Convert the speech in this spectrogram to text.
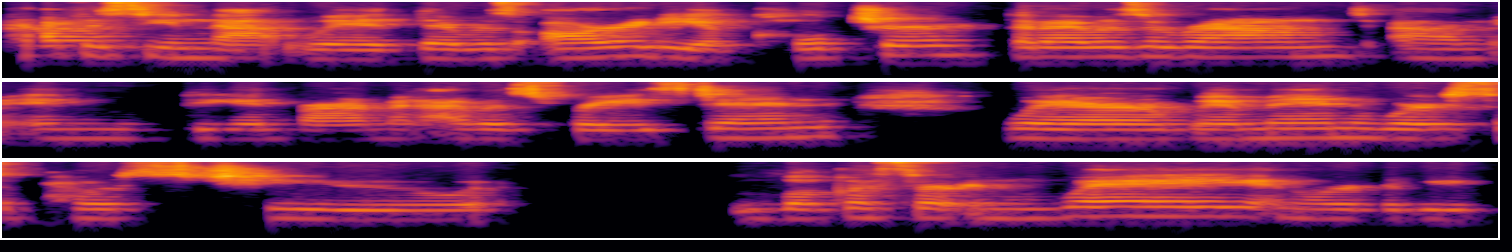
prefacing that with there was already a culture that I was around um, in the environment I was raised in where women were supposed to look a certain way in order to be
